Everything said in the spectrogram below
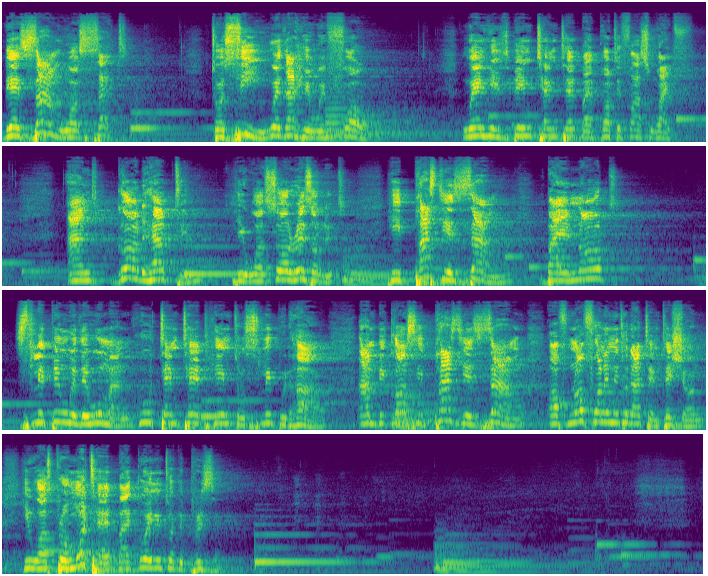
The exam was set to see whether he will fall when he's being tempted by Potiphar's wife. And God helped him. He was so resolute. He passed the exam by not sleeping with a woman who tempted him to sleep with her. And because he passed the exam of not falling into that temptation, he was promoted by going into the prison.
